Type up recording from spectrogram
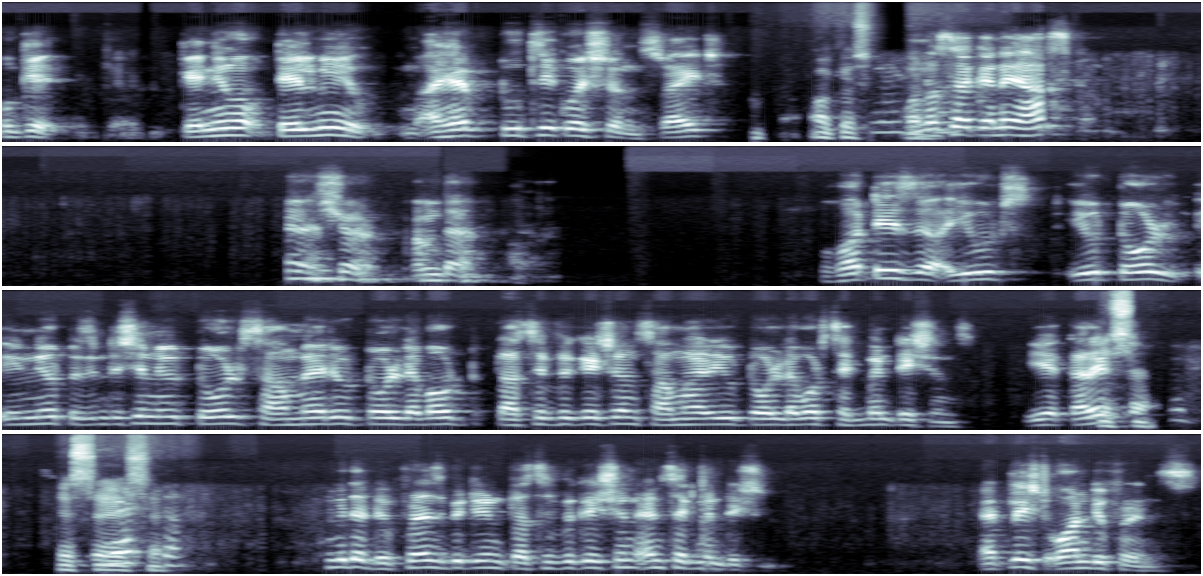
Okay. okay. Can you tell me? I have two, three questions, right? Okay. Sir. Manoj sir, can I ask? Yeah, sure. I'm done what is uh, you you told in your presentation you told somewhere you told about classification somewhere you told about segmentations yeah correct yes sir yes sir yes, yes, sir. me the difference between classification and segmentation at least one difference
